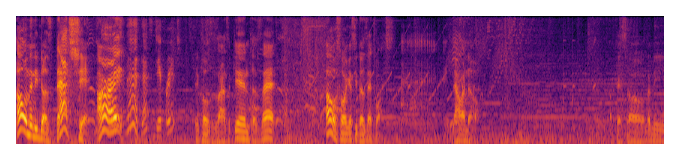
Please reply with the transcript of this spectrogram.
Oh, and then he does that shit. Alright. That, that's different. He closes his eyes again, does that. Oh, so I guess he does that twice. Now I know. Okay, so let me.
